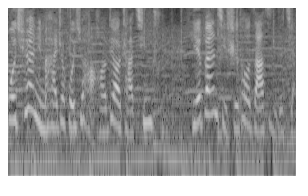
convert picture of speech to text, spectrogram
我劝你们还是回去好好调查清楚，别搬起石头砸自己的脚。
